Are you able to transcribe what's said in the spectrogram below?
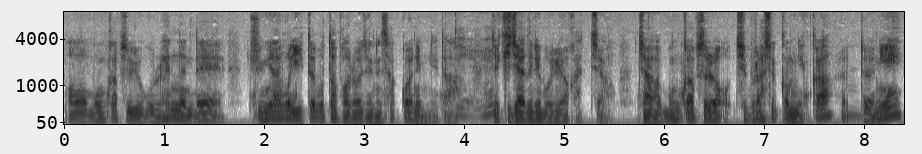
어, 몸값을 요구를 했는데 중요한 건 이때부터 벌어지는 사건입니다. 예. 이제 기자들이 몰려갔죠. 자, 몸값을 어- 지불하실 겁니까? 그랬더니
